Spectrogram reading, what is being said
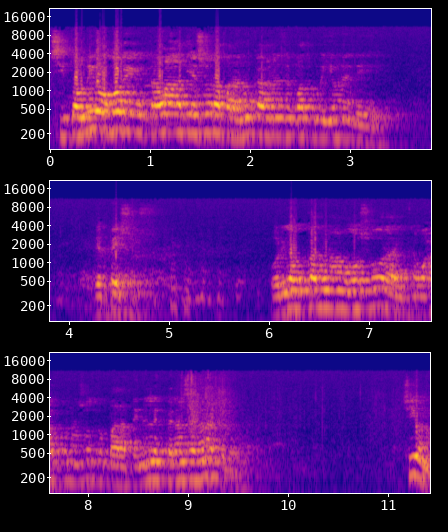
Si tu amigo Jorge trabaja 10 horas para nunca ganarse 4 millones de, de pesos, podría buscar una o dos horas y trabajar con nosotros para tener la esperanza de ganárselo. ¿Sí o no?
